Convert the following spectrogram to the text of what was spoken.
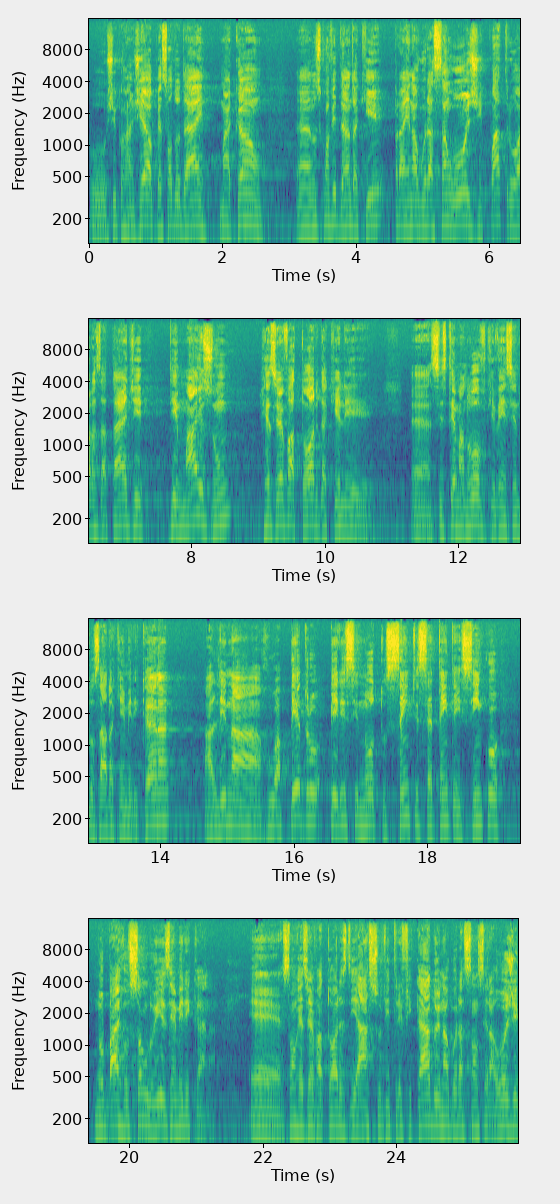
o Chico Rangel, o pessoal do DAI, Marcão, uh, nos convidando aqui para a inauguração hoje, quatro horas da tarde, de mais um reservatório daquele uh, sistema novo que vem sendo usado aqui em Americana, ali na rua Pedro Pericinoto, 175, no bairro São Luís, em Americana. É, são reservatórios de aço vitrificado, inauguração será hoje.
